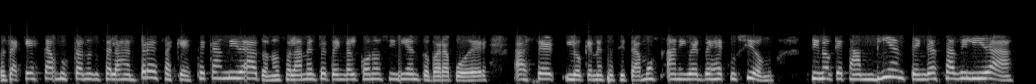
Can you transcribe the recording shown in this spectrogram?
O sea, ¿qué están buscando entonces las empresas? Que este candidato no solamente tenga el conocimiento para poder hacer lo que necesitamos a nivel de ejecución, sino que también tenga esa habilidad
